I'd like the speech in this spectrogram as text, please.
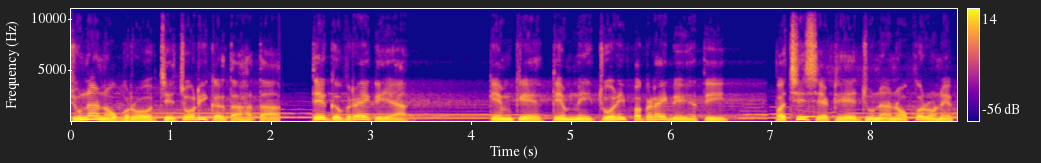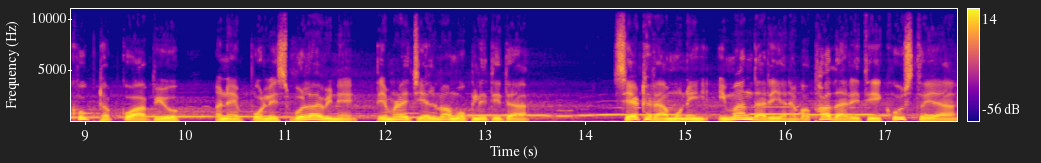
જૂના નોકરો જે ચોરી કરતા હતા તે ગભરાઈ ગયા. કેમ કે તેમની ચોરી પકડાઈ ગઈ હતી. પછી શેઠે જૂના નોકરોને ખૂબ ઠપકો આપ્યો અને પોલીસ બોલાવીને તેમણે જેલમાં મોકલી દીધા. શેઠ રામુની ઈમાનદારી અને વફાદારીથી ખુશ થયા.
